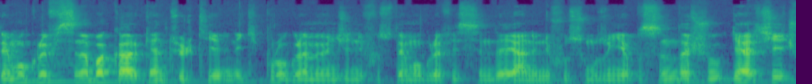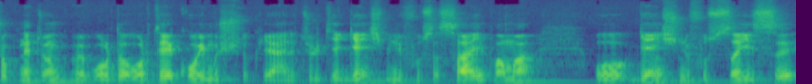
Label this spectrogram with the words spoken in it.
demografisine bakarken Türkiye'nin iki program önce nüfus demografisinde yani nüfusumuzun yapısında şu gerçeği çok net orada ortaya koymuştuk. Yani Türkiye genç bir nüfusa sahip ama o genç nüfus sayısı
